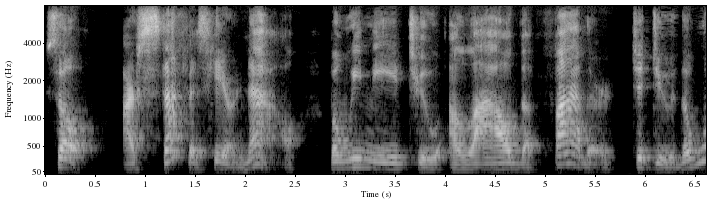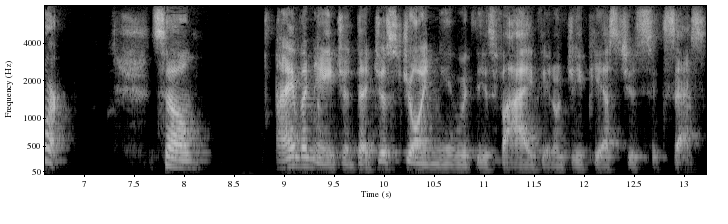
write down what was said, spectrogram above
So our stuff is here now, but we need to allow the Father to do the work. So I have an agent that just joined me with these five, you know, GPS to success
